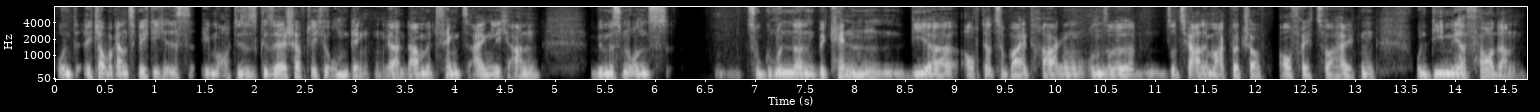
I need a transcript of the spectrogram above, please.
Und ich glaube, ganz wichtig ist eben auch dieses gesellschaftliche Umdenken. Ja, damit fängt es eigentlich an. Wir müssen uns zu Gründern bekennen, die ja auch dazu beitragen, unsere soziale Marktwirtschaft aufrechtzuerhalten und die mehr fördern.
